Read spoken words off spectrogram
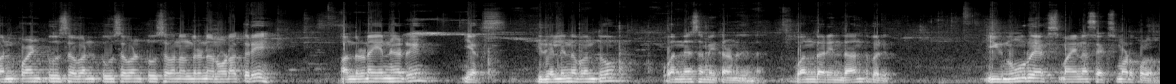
one point two seven two seven two seven ಅಂದ್ರಣ ನೋಡತ್ತೀರಿ ಅಂದ್ರಣ ಏನು ಹೇಳ್ರಿ? ಎಕ್ಸ್ ಇದೆಲ್ಲಿಂದ ಬಂತು? ಒಂದನೇ ಸಮೀಕರಣದಿಂದ. ಒಂದರಿಂದ ಅಂತ ಬರೀ ಈಗ ನೂರು ಎಕ್ಸ್ ಮೈನಸ್ ಎಕ್ಸ್ ಮಾಡ್ಕೊಳ್ಳೋಣ.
